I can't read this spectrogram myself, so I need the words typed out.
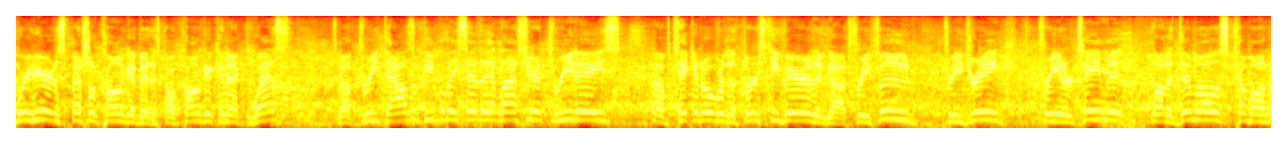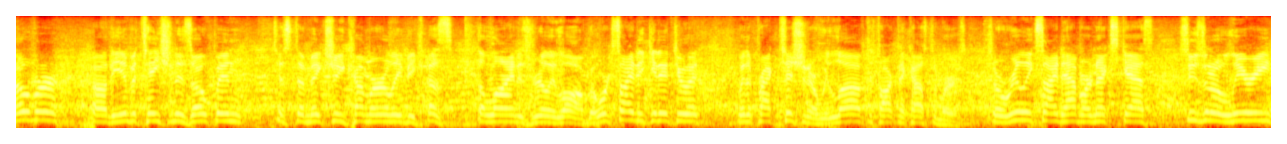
We're here at a special Conga event. It's called Conga Connect West. It's about 3,000 people they said that last year, three days of taking over the Thirsty Bear. They've got free food, free drink, free entertainment, a lot of demos, come on over. Uh, the invitation is open, just to make sure you come early because the line is really long. But we're excited to get into it with a practitioner. We love to talk to customers. So we're really excited to have our next guest, Susan O'Leary.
